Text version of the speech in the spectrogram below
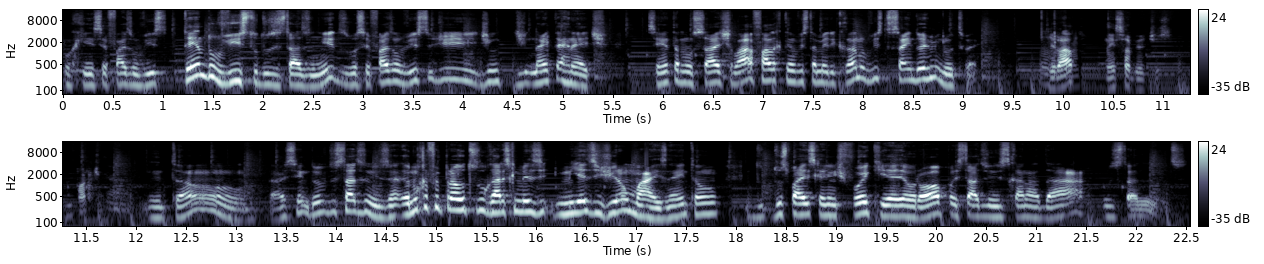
porque você faz um visto. Tendo o visto dos Estados Unidos, você faz um visto de, de, de, na internet. Você entra no site lá, fala que tem um visto americano, o visto sai em dois minutos, velho. Irado? Nem sabia disso. Ótimo. Então, sem dúvida, os Estados Unidos. Né? Eu nunca fui para outros lugares que me exigiram mais, né? Então, dos países que a gente foi, que é Europa, Estados Unidos, Canadá, os Estados Unidos.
